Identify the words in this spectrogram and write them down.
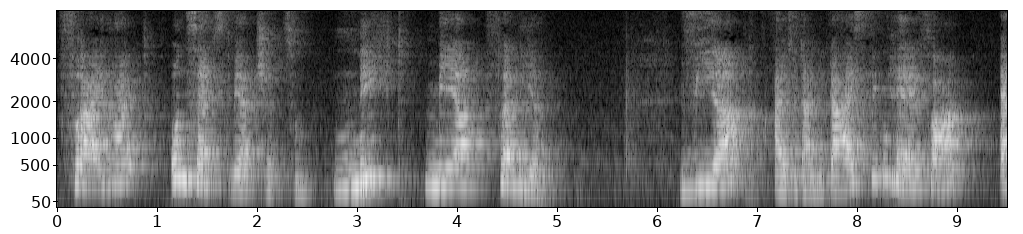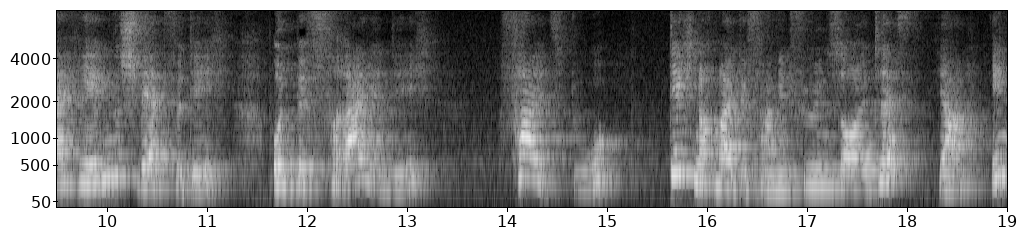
Freiheit und Selbstwertschätzung nicht mehr verlieren. Wir, also deine geistigen Helfer, erheben das Schwert für dich und befreien dich, falls du dich nochmal gefangen fühlen solltest, ja, in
